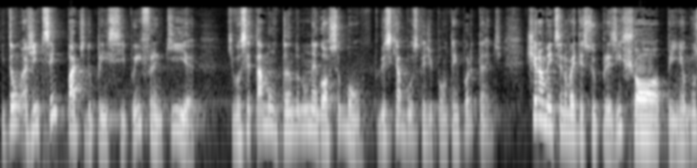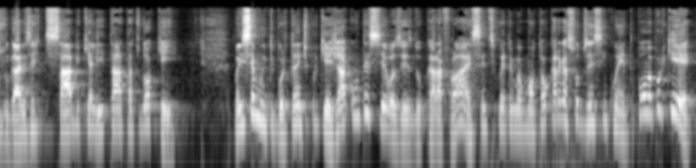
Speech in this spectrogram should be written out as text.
Então, a gente sempre parte do princípio em franquia que você está montando num negócio bom. Por isso que a busca de ponto é importante. Geralmente você não vai ter surpresa em shopping, em alguns uhum. lugares a gente sabe que ali tá, tá tudo ok. Mas isso é muito importante porque já aconteceu às vezes do cara falar, ah, é 150 mil montar, o cara gastou 250. Pô, mas por quê?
